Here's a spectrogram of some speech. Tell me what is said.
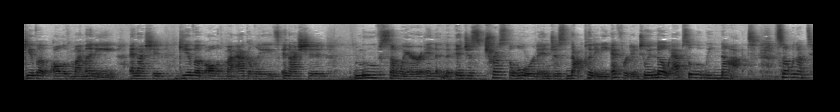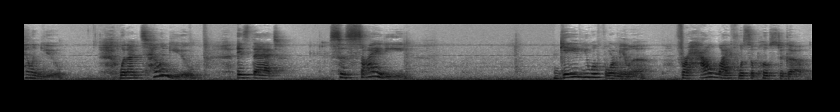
give up all of my money and I should give up all of my accolades and I should move somewhere and and just trust the Lord and just not put any effort into it. No, absolutely not. It's not what I'm telling you. What I'm telling you is that society gave you a formula for how life was supposed to go.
